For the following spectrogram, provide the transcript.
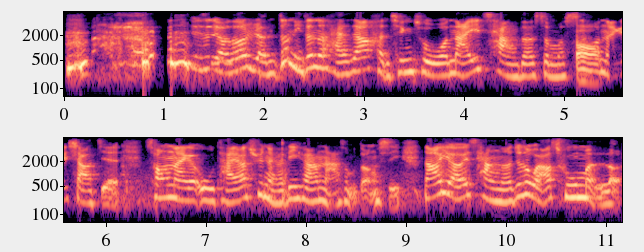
其实有时候人，就你真的还是要很清楚，我哪一场的什么时候，哪个小节，从哪个舞台要去哪个地方拿什么东西。然后有一场呢，就是我要出门了，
